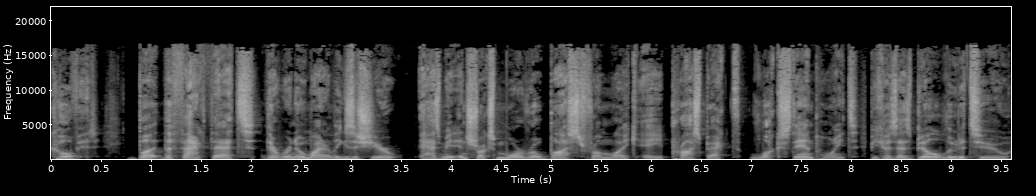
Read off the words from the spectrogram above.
COVID. But the fact that there were no minor leagues this year has made Instructs more robust from like a prospect look standpoint because as Bill alluded to,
